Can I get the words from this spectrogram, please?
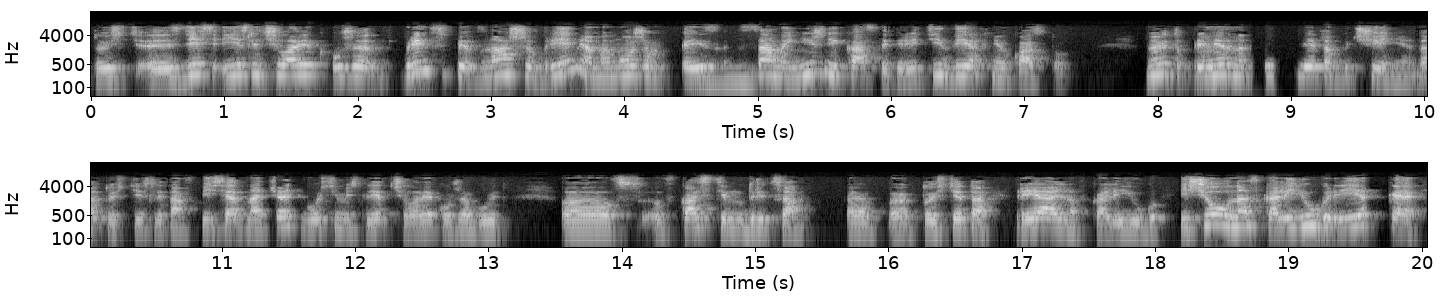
То есть э, здесь, если человек уже, в принципе, в наше время мы можем из самой нижней касты перейти в верхнюю касту. Ну, это примерно 30 лет обучения, да, то есть если там в 50 начать, 80 лет человек уже будет э, в, в касте мудреца. Э, э, то есть это реально в Кали-Югу. Еще у нас Кали-Юга редкая,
